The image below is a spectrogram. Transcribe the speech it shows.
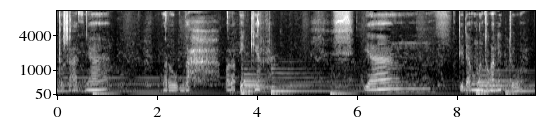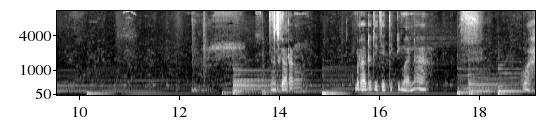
Untuk saatnya merubah pola pikir yang tidak menguntungkan itu. Dan sekarang berada di titik di mana wah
